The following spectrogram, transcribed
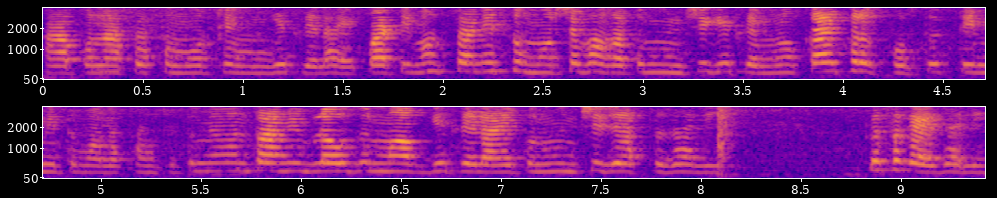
हा आपण असा समोर ठेवून घेतलेला आहे. पाठीमागचा आणि समोरच्या भागातून उंची घेतल्यामुळं काय फरक पडतो ते मी तुम्हाला सांगते. तुम्ही म्हणता आम्ही ब्लाऊजून माप घेतलेला आहे पण उंची जास्त झाली. कसं काय झाली?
